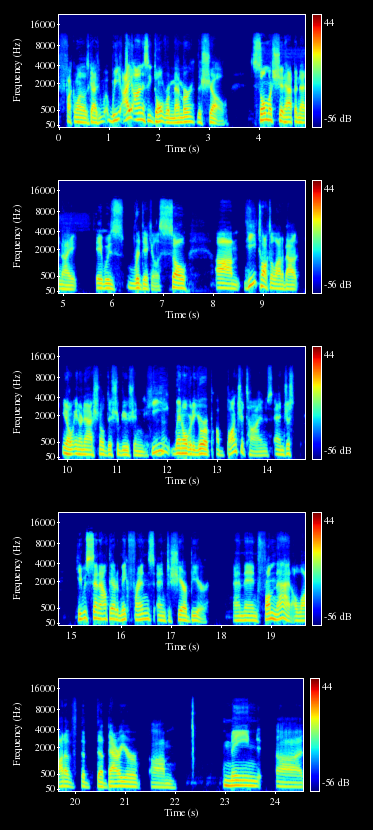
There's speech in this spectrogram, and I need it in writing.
fucking one of those guys. We I honestly don't remember the show. So much shit happened that night. It was ridiculous. So um he talked a lot about, you know, international distribution. He went over to Europe a bunch of times and just he was sent out there to make friends and to share beer. And then from that, a lot of the the barrier um main uh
